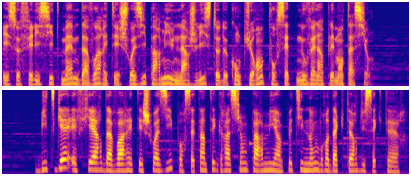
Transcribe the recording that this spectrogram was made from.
et se félicite même d'avoir été choisie parmi une large liste de concurrents pour cette nouvelle implémentation. BitGay est fier d'avoir été choisi pour cette intégration parmi un petit nombre d'acteurs du secteur.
